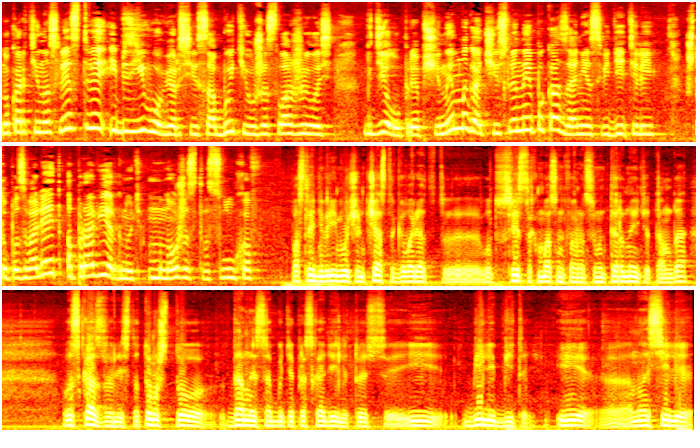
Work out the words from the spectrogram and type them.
Но картина следствия и без его версии событий уже сложилась. К делу приобщены многочисленные показания свидетелей, что позволяет опровергнуть множество слухов. В последнее время очень часто говорят э, вот в средствах массовой информации, в интернете, там, да, высказывались о том, что данные события происходили, то есть и били битой, и э, носили,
